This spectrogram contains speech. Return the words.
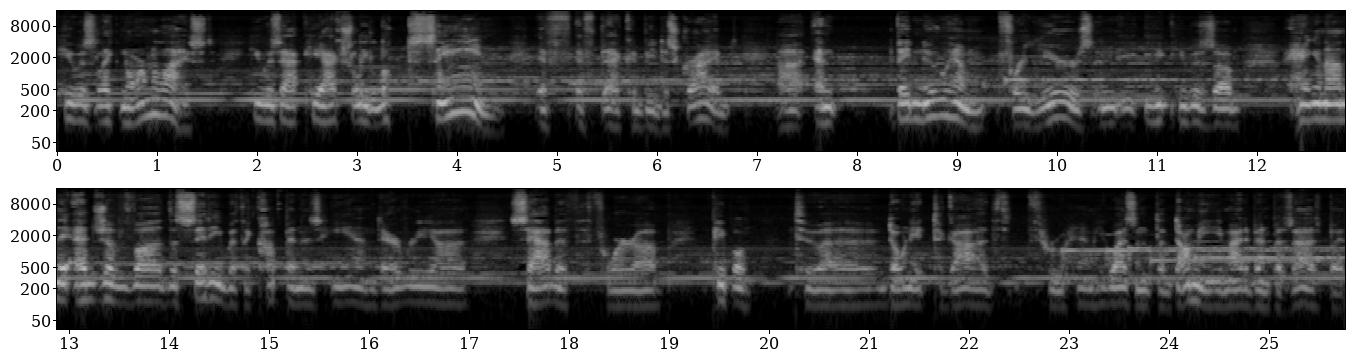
he was like normalized. He was at, he actually looked sane, if if that could be described. Uh, and they knew him for years, and he, he was um, hanging on the edge of uh, the city with a cup in his hand every uh, Sabbath for uh, people to uh, donate to God th- through him. He wasn't a dummy, he might have been possessed, but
